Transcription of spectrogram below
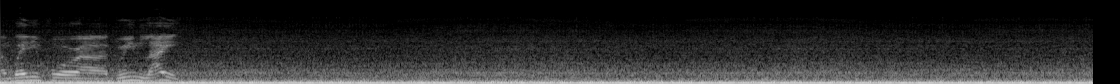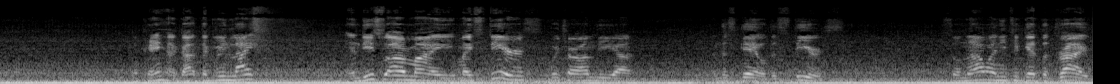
I'm waiting for a green light Okay, I got the green light. And these are my, my steers, which are on the, uh, the scale, the steers. So now I need to get the drives.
